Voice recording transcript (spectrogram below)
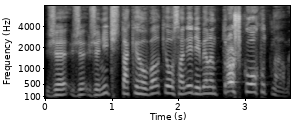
že, že, že nič takého veľkého sa nedie, my len trošku ochutnáme.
